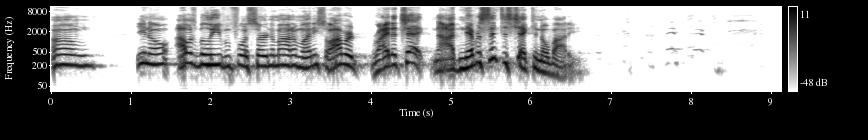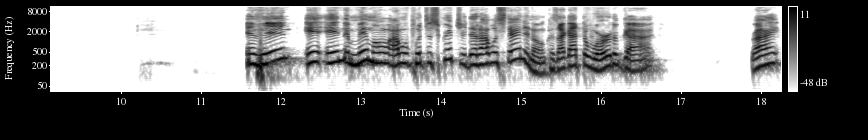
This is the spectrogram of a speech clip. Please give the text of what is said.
Um, you know, I was believing for a certain amount of money, so I would write a check. Now, I'd never sent this check to nobody. And then in, in, the memo, I would put the scripture that I was standing on because I got the word of God, right?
